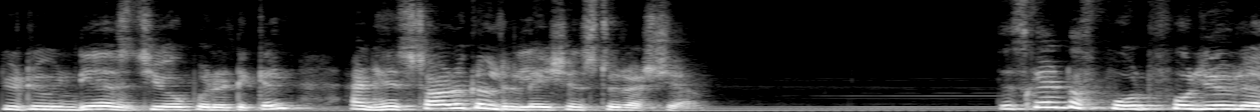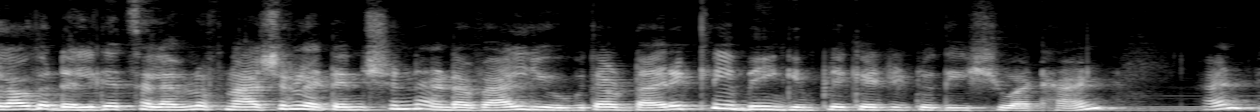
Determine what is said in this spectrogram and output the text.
due to India's geopolitical and historical relations to Russia. This kind of portfolio will allow the delegates a level of natural attention and a value without directly being implicated to the issue at hand and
